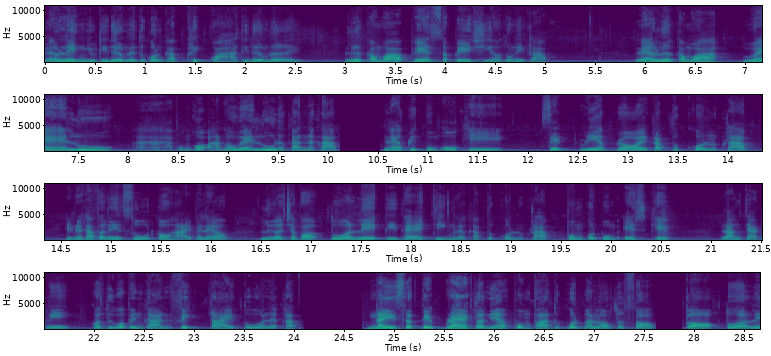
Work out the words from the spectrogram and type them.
แล้วเล็งอยู่ที่เดิมเลยทุกคนครับ คลิกขวาที่เดิมเลย เลือกคำว่า Paste Special ตรงนี้ครับ แล้วเลือกคำว่า value อ่าผมขออ่านว่า value แล้วกันนะครับ แล้วคลิกปุ่มโอเคเสร็จเรียบร้อยครับทุกคนครับ เห็นไหมครับตอนนี้สูตรเขาหายไปแล้ว เหลือเฉพาะตัวเลขที่แท้จริงแล้วครับทุกคนครับ ผมกดปุ่ม escape หลังจากนี้ก็ถือว่าเป็นการฟิกตายตัวแล้วครับ ในสเต็ปแรกตอนนี้ผมพาทุกคนมาลองทดสอบ กรอกตัวเล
